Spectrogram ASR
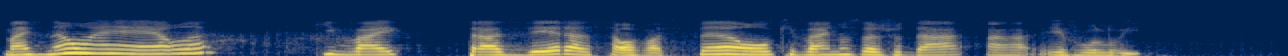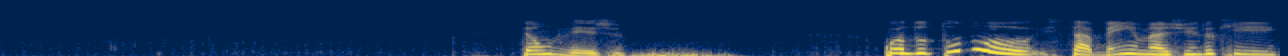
Mas não é ela que vai trazer a salvação ou que vai nos ajudar a evoluir. Então veja. Quando tudo está bem, imagino que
